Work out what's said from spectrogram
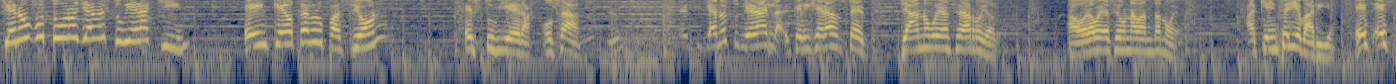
Si en un futuro ya no estuviera aquí, ¿en qué otra agrupación estuviera? O sea, eh, si ya no estuviera, que dijera usted, ya no voy a ser arrollador, ahora voy a hacer una banda nueva. ¿A quién se llevaría? Es, es,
